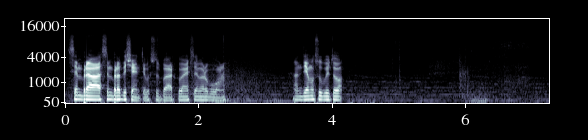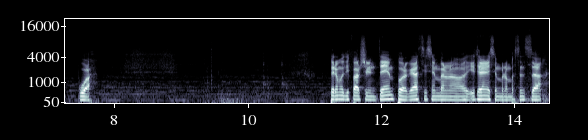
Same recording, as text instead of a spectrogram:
Sembra, sembra decente questo sbarco, eh? Sembra buono. Andiamo subito. Qua. Speriamo di farcelo in tempo, ragazzi. Sembrano, gli italiani sembrano abbastanza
